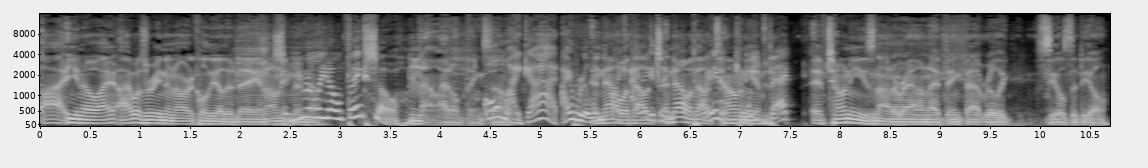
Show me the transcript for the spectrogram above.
Uh, you know, I, I was reading an article the other day, and I don't So even. you really know. don't think so? No, I don't think so. Oh my God! I really And now like, I without think it's a and now without. Tony, if, if Tony is not around, I think that really seals the deal.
